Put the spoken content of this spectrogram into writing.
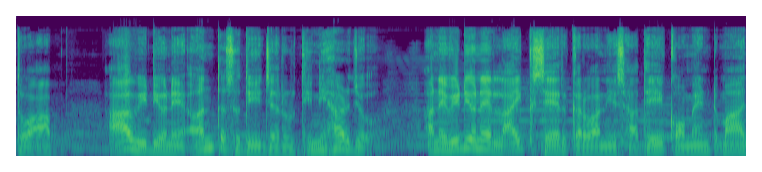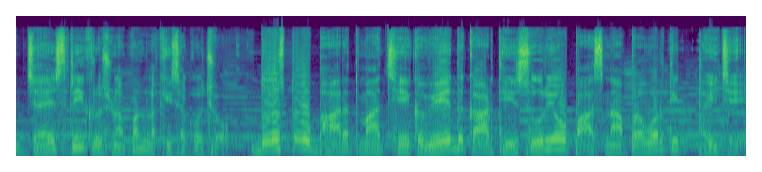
તો આપ આ વિડીયોને અંત સુધી જરૂરથી નિહાળજો. અને વિડીયોને લાઇક શેર કરવાની સાથે કોમેન્ટમાં જય શ્રી કૃષ્ણ પણ લખી શકો છો. દોસ્તો, ભારતમાં છેક વેદકાળથી સૂર્યોપાસના પ્રવર્તિત થઈ છે.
